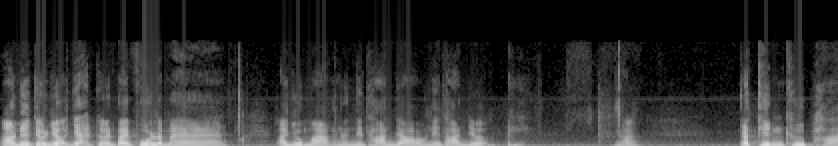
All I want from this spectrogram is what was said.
เอาเดี๋ยวจะเยอะแยะเกินไปพูดแล้วแม่ อายุมากนะนี่ทานยาวนี่ทานเยอะกระถินคือผ้า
